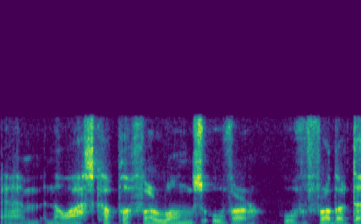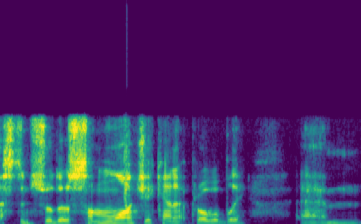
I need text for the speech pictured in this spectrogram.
Um, in the last couple of furlongs over over further distance, so there's some logic in it probably. Um,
